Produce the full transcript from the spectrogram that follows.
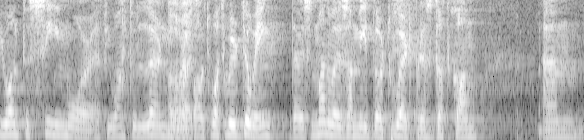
If you want to see more, if you want to learn more Otherwise. about what we're doing, there's manuelzammit.wordpress.com, um,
